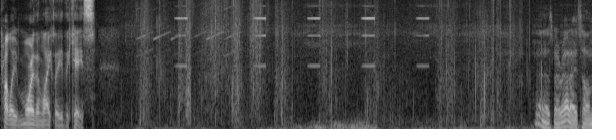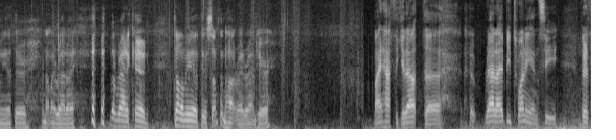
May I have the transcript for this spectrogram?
probably more than likely the case. Oh, that's my RadEye telling me that there, or not my RadEye, the Radiacode telling me that there's something hot right around here. Might have to get out the RadEye B20 and see if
